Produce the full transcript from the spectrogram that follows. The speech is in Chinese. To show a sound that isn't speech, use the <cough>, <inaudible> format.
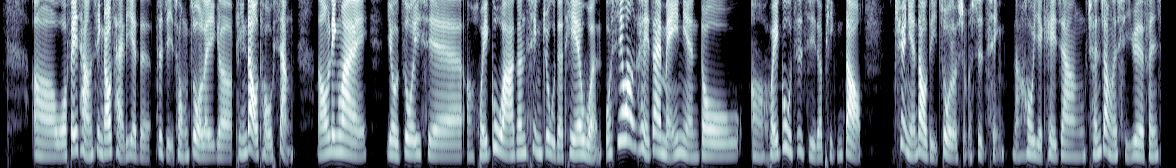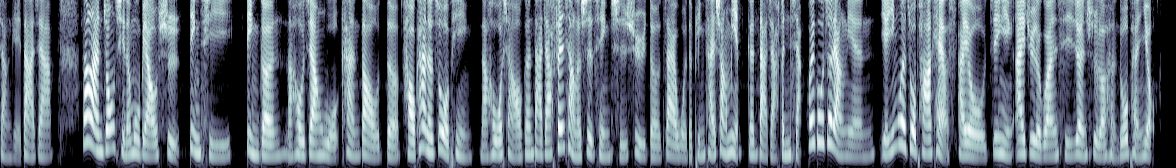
呃，我非常兴高采烈的自己重做了一个频道头像，然后另外有做一些呃回顾啊跟庆祝的贴文。我希望可以在每一年都呃回顾自己的频道去年到底做了什么事情，然后也可以将成长的喜悦分享给大家。当然，中期的目标是定期。定更，然后将我看到的好看的作品，然后我想要跟大家分享的事情，持续的在我的平台上面跟大家分享。回顾这两年，也因为做 Podcast，还有经营 IG 的关系，认识了很多朋友。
